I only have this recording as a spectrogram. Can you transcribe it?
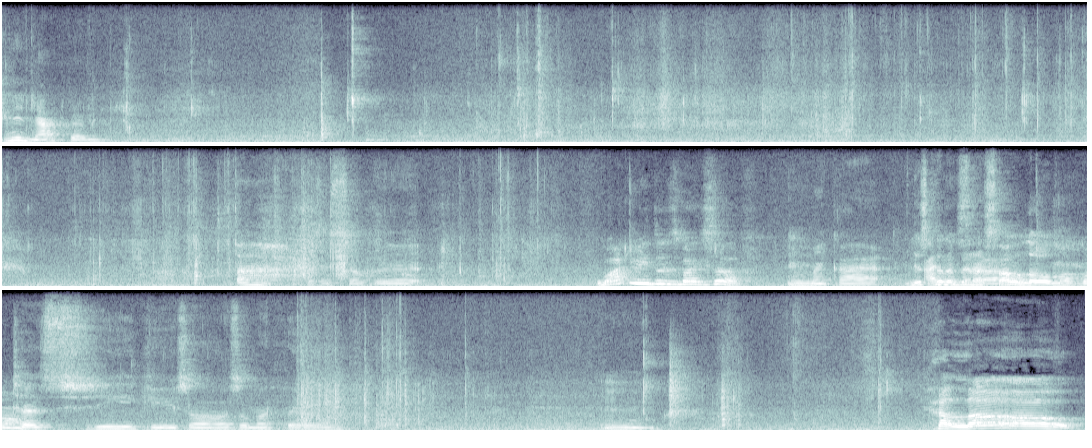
I need a napkin. Ah, this is so good. Why do you do this by yourself? Oh my god. This could have been a uh, solo mukbang. Tzatziki sauce on my thing. Hello.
